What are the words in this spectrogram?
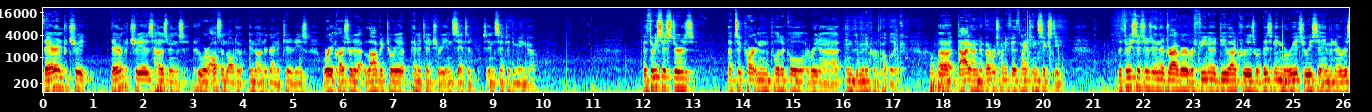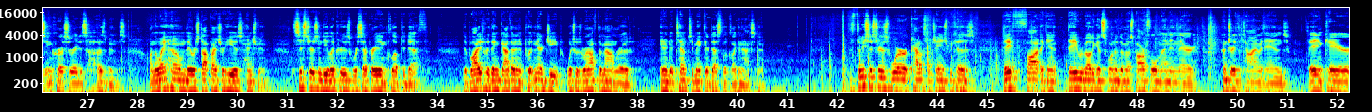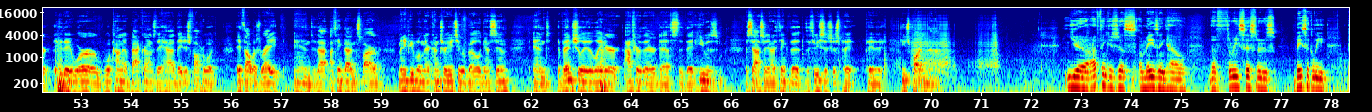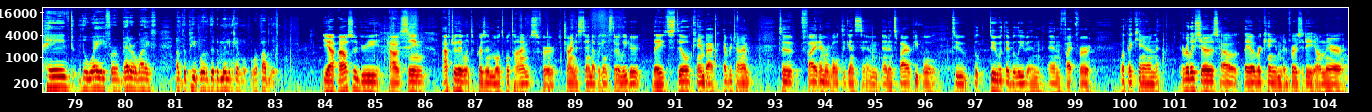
There in Patri- there and Patria's husbands, who were also involved in, in the underground activities, were incarcerated at La Victoria Penitentiary in Santa, in Santo Domingo. The three sisters that took part in the political arena at, in the Dominican Republic uh, died on November 25th, 1960. The three sisters and their driver, Rufino de la Cruz, were visiting Maria Teresa and Minerva's incarcerated husbands. On the way home, they were stopped by Trujillo's henchmen. The sisters and de la Cruz were separated and clubbed to death. The bodies were then gathered and put in their jeep, which was run off the mountain road, in an attempt to make their deaths look like an accident. The three sisters were catalysts for change because they fought against, they rebelled against one of the most powerful men in their country at the time, and they didn't care who they were or what kind of backgrounds they had. They just fought for what they thought was right, and that I think that inspired many people in their country to rebel against him. And eventually, later after their deaths, that, he was assassinated. I think that the three sisters played a huge part in that. Yeah, I think it's just amazing how the three sisters basically paved the way for a better life of the people of the Dominican Republic. Yeah, I also agree how seeing after they went to prison multiple times for trying to stand up against their leader, they still came back every time to fight and revolt against him and inspire people to do what they believe in and fight for what they can. It really shows how they overcame adversity on their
